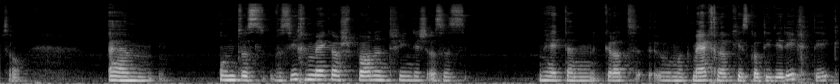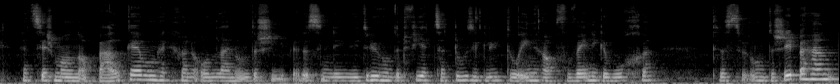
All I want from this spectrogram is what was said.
So. Ähm, und was, was ich mega spannend finde, ist, also es, man hat dann gerade, wo man gemerkt hat, okay, es geht in die Richtung, hat es erst mal einen Appell gegeben, wo man können online unterschreiben konnte. Das sind irgendwie 314'000 Leute, die innerhalb von wenigen Wochen das unterschrieben haben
